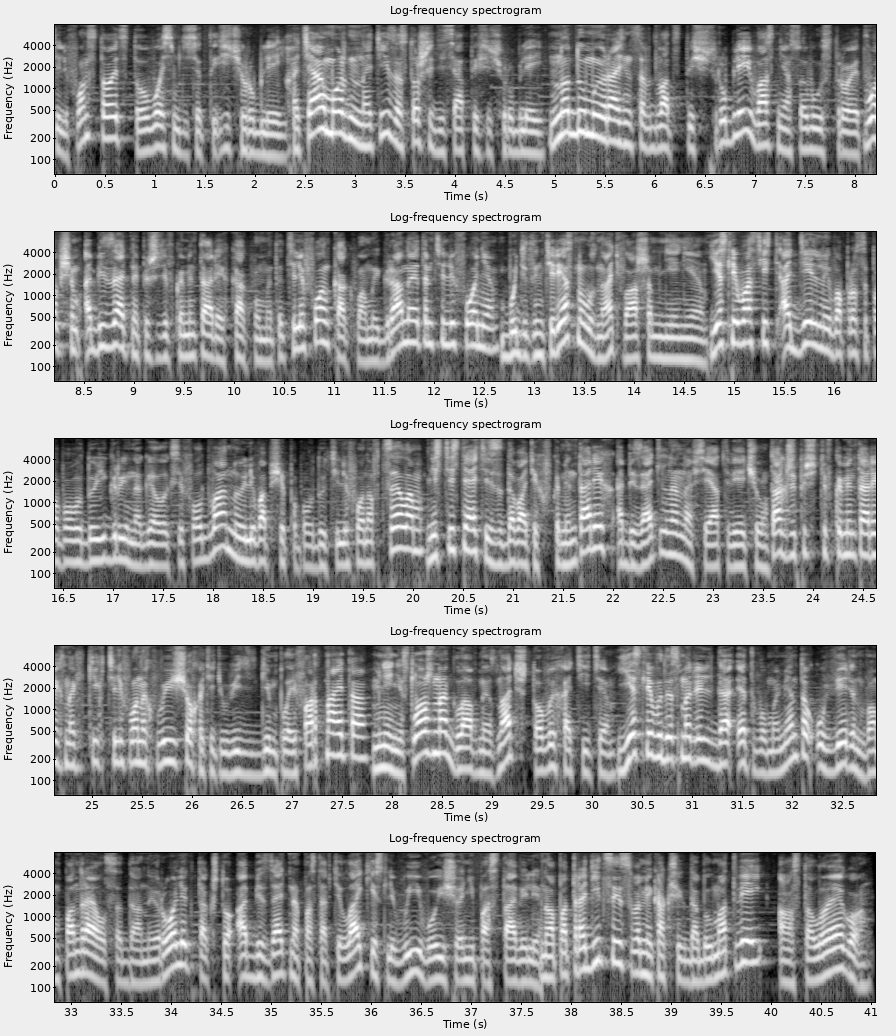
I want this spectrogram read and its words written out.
телефон стоит 180 тысяч рублей. Хотя можно найти за 160 тысяч рублей. Но думаю, разница в 20 тысяч рублей вас не особо устроит. В общем, обязательно пишите в комментариях, как вам этот телефон, как вам игра на этом телефоне. Будет интересно узнать ваше мнение. Если у вас есть отдельные вопросы по поводу игры на Galaxy Fold 2, ну или вообще по поводу телефона в целом, не стесняйтесь задавать их в комментариях, обязательно на все отвечу. Также пишите в комментариях, на каких телефонах вы еще хотите увидеть геймплей Fortnite. Мне не сложно, главное знать, что вы хотите. Если вы досмотрели до этого момента, уверен, вам понравился данный ролик, так что обязательно поставьте лайк, если вы его еще не поставили. Ну а по традиции, с вами как всегда был Матвей, а Асталуэго.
